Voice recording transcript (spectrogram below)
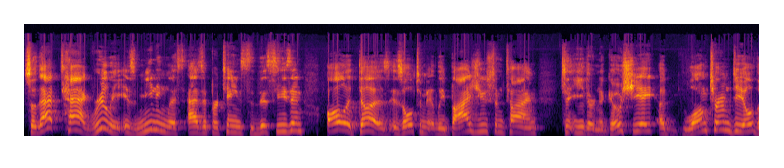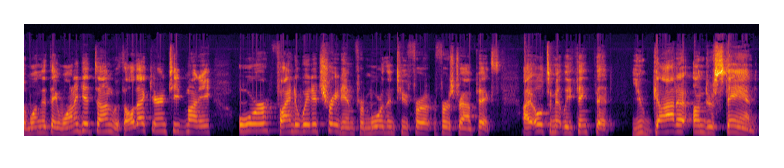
So that tag really is meaningless as it pertains to this season. All it does is ultimately buys you some time to either negotiate a long term deal, the one that they want to get done with all that guaranteed money, or find a way to trade him for more than two first round picks. I ultimately think that you gotta understand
